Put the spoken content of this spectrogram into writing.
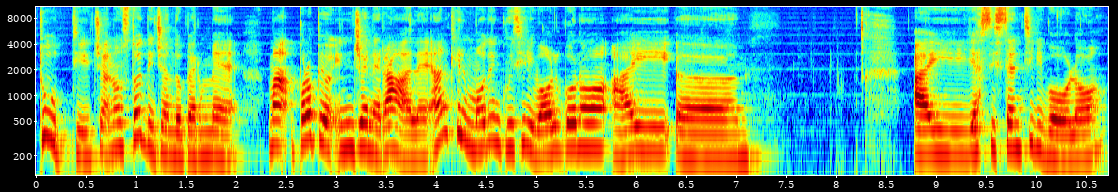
tutti, cioè non sto dicendo per me, ma proprio in generale, anche il modo in cui si rivolgono ai, eh, agli assistenti di volo,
